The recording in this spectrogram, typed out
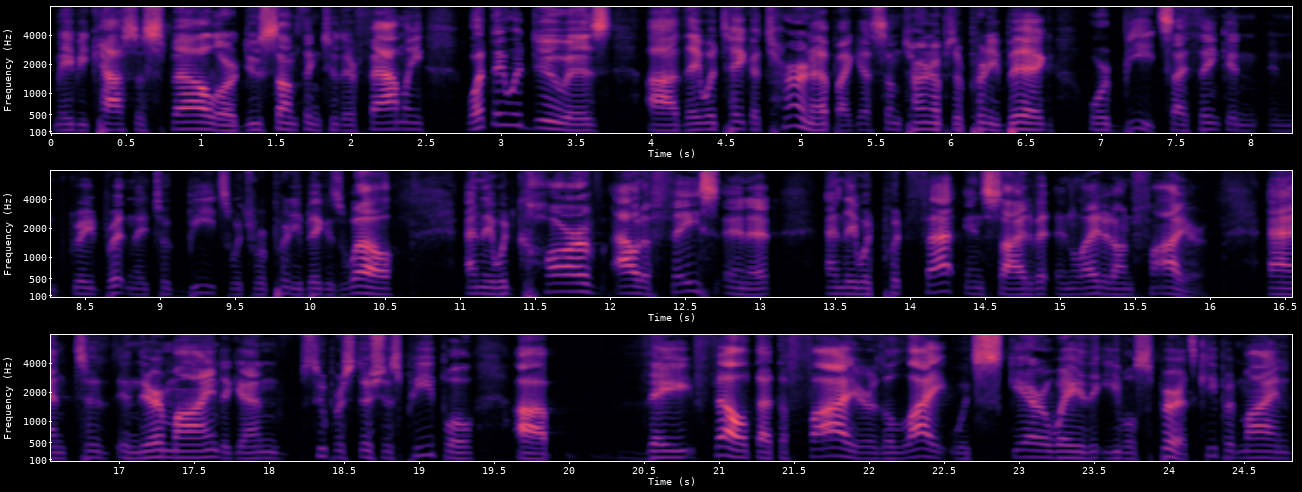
maybe cast a spell or do something to their family. What they would do is uh, they would take a turnip, I guess some turnips are pretty big, or beets. I think in, in Great Britain they took beets, which were pretty big as well, and they would carve out a face in it, and they would put fat inside of it and light it on fire. And to, in their mind, again, superstitious people, uh, they felt that the fire, the light, would scare away the evil spirits. Keep in mind,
